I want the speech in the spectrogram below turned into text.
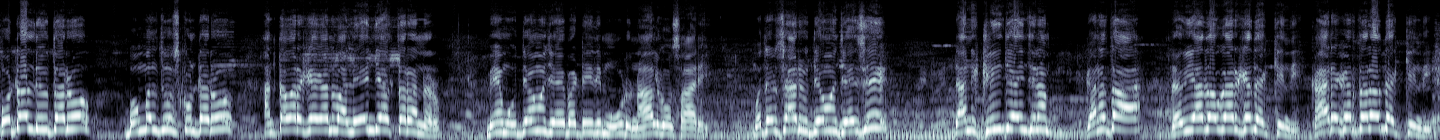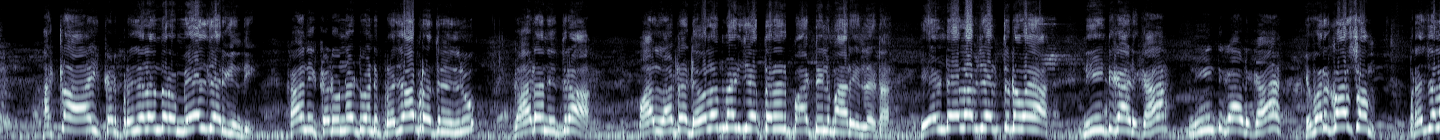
ఫోటోలు దిగుతారు బొమ్మలు చూసుకుంటారు అంతవరకే కానీ వాళ్ళు ఏం చేస్తారన్నారు. మేము ఉద్యమం చేయబట్టి ఇది మూడు నాలుగోసారి. మొదటిసారి ఉద్యమం చేసి దాన్ని క్లీన్ చేయించిన ఘనత రవి యాదవ్ గారికే దక్కింది కార్యకర్తలో దక్కింది. అట్లా ఇక్కడ ప్రజలందరూ మేలు జరిగింది. కానీ ఇక్కడ ఉన్నటువంటి ప్రజాప్రతినిధులు గాఢ నిద్ర వాళ్ళట డెవలప్మెంట్ చేస్తానని పార్టీలు మారిందట. ఏం డెవలప్ చేస్తున్నావా నీ ఇంటికాడిక నీ ఇంటికాడిక ఎవరి కోసం? ప్రజల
